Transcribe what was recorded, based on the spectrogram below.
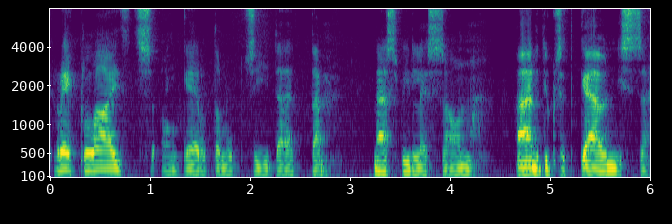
Greg Lights on kertonut siitä, että Nashvillessä on äänitykset käynnissä.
